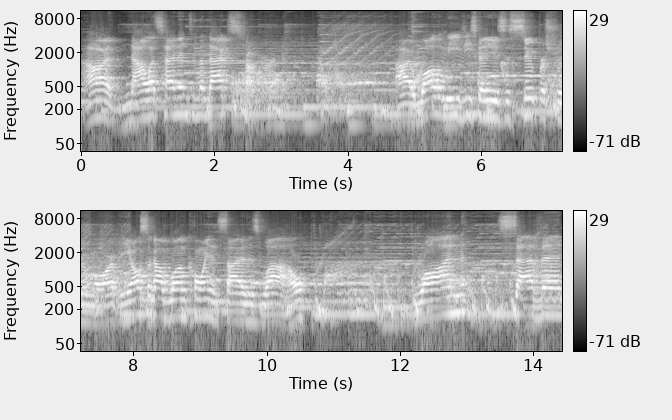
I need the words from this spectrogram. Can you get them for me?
Alright, now let's head into the next turn. Alright, Waluigi's gonna use his Super Shroom Orb, and he also got one coin inside it as well. One, seven,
